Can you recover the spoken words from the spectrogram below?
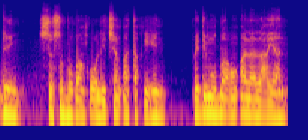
Jing, susubukan ko ulit siyang atakihin. Pwede mo ba akong alalayan?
